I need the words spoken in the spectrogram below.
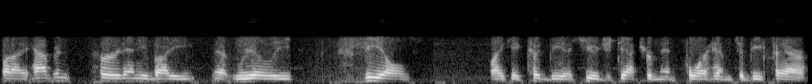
but I haven't heard anybody that really feels like it could be a huge detriment for him. To be fair,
